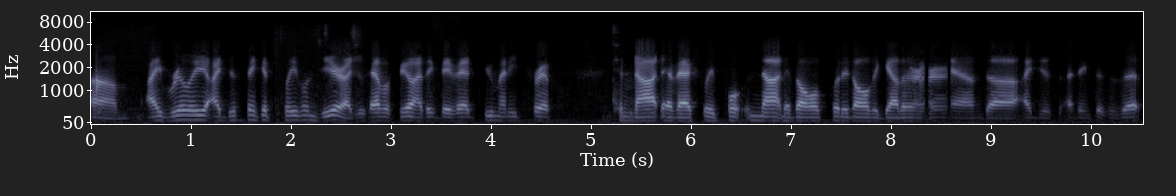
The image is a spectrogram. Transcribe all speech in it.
um, I really I just think it's Cleveland's year. I just have a feeling I think they've had too many trips to not have actually pull, not have all put it all together, and uh, I just I think this is it.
